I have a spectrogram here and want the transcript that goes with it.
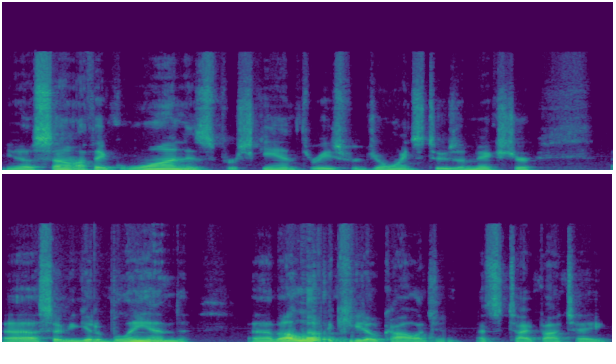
You know, some I think one is for skin, three is for joints, two is a mixture. Uh, so you get a blend. Uh, but I love the keto collagen. That's the type I take.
